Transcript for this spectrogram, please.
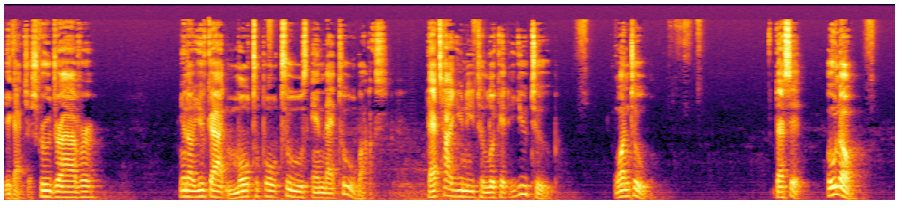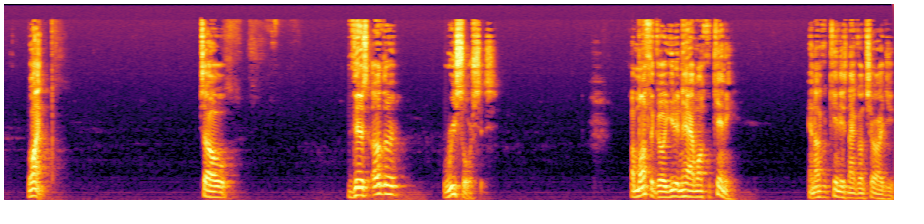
you got your screwdriver. You know, you've got multiple tools in that toolbox. That's how you need to look at YouTube. One tool. That's it. Uno. One. So there's other resources. A month ago, you didn't have Uncle Kenny, and Uncle Kenny is not going to charge you.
